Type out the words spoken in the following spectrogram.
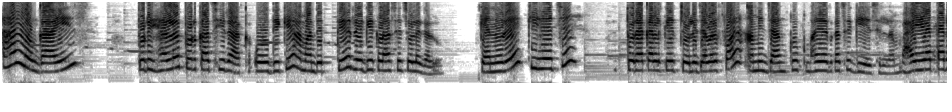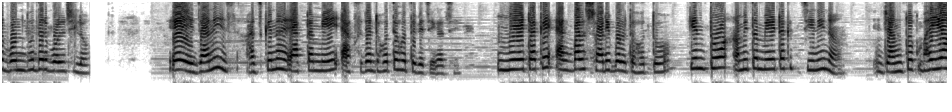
হ্যালো, গাইস। তোর হ্যালো তোর কাছে রাখ। ওদিকে আমাদের তে রেগে ক্লাসে চলে গেল। কেন রে? কি হয়েছে? তোরা কালকে চলে যাওয়ার পর আমি জাংকুক ভাইয়ের কাছে গিয়েছিলাম। ভাইয়া তার বন্ধুদের বলছিল এই, জানিস, আজকে না একটা মেয়ে অ্যাক্সিডেন্ট হতে হতে বেঁচে গেছে। মেয়েটাকে একবার সরি বলতে হতো, কিন্তু আমি তো মেয়েটাকে চিনি না। জাংকুক ভাইয়া,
